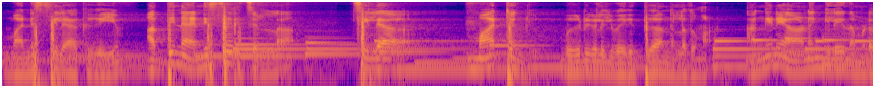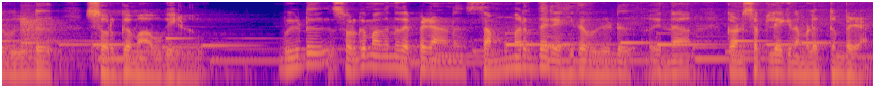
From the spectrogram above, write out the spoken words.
മനസ്സിലാക്കുകയും അതിനനുസരിച്ചുള്ള ചില മാറ്റങ്ങൾ വീടുകളിൽ വരുത്തുക എന്നുള്ളതുമാണ്. അങ്ങനെയാണെങ്കിലേ നമ്മുടെ വീട് സ്വർഗമാവുകയുള്ളൂ വീട് സ്വർഗമാകുന്നത് എപ്പോഴാണ്? സമ്മർദ്ദരഹിത വീട് എന്ന കോൺസെപ്റ്റിലേക്ക് നമ്മൾ എത്തുമ്പോഴാണ്.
